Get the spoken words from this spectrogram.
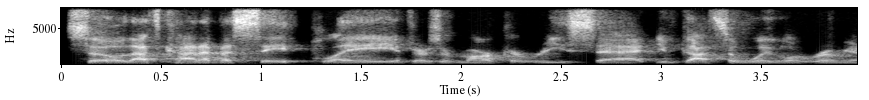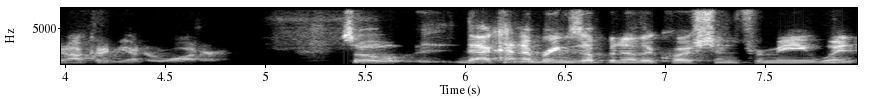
So that's kind of a safe play. If there's a market reset, you've got some wiggle room. You're not going to be underwater. So that kind of brings up another question for me. When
